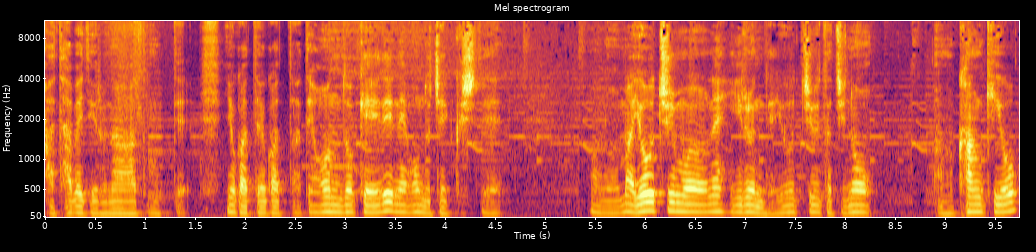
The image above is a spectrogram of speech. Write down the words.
あ食べてるなと思ってよかったよかった。で温度計でね温度チェックしてあのまあ幼虫もねいるんで幼虫たちのあの換気を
